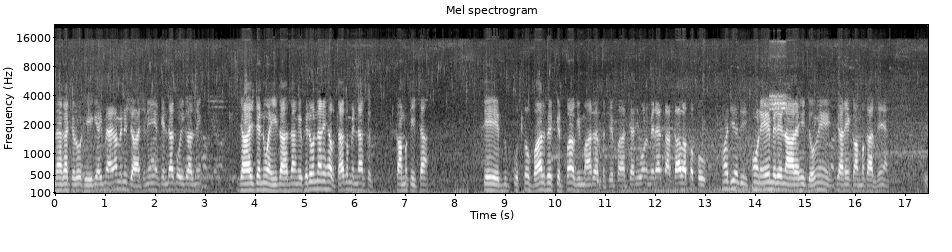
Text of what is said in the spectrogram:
ਮੈਂ ਕਿਹਾ ਚਲੋ ਠੀਕ ਹੈ ਜੀ ਮੈਂ ਕਿਹਾ ਮੈਨੂੰ ਜਾਂਚ ਨਹੀਂ ਹੈ ਕਹਿੰਦਾ ਕੋਈ ਗੱਲ ਨਹੀਂ। ਜਾਂਚ ਤੈਨੂੰ ਅਸੀਂ ਦੱਸ ਦਾਂਗੇ। ਫਿਰ ਉਹਨਾਂ ਨੇ ਹਫਤਾ ਕੁ ਮੇਰੇ ਨਾਲ ਕ- ਕੰਮ ਕੀਤਾ ਤੇ ਉਸ ਤੋਂ ਬਾਅਦ ਫਿਰ ਕਿਰਪਾ ਹੋ ਗਈ ਮਹਾਰਾਜ ਸੱਚੇ ਪਾਤਸ਼ਾਹ ਦੀ। ਹੁਣ ਮੇਰਾ ਕਾਕਾ ਵਾ ਪੱਪੂ। ਹਾਂਜੀ ਹਾਂਜੀ। ਹੁਣ ਇਹ ਮੇਰੇ ਨਾਲ ਅਸੀਂ ਦੋਵੇਂ ਜਾਣੇ ਕੰਮ ਕਰਦੇ ਆ। ਤੇ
